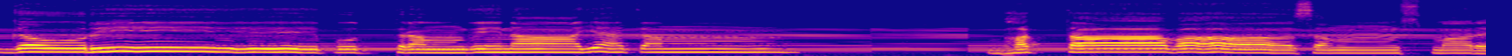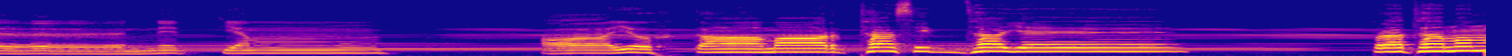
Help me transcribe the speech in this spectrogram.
गौरीपुत्रं विनायकम् भक्तावासं स्मरे नित्यम् आयुः कामार्थसिद्धये। प्रथमं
